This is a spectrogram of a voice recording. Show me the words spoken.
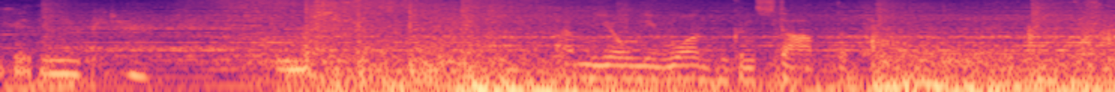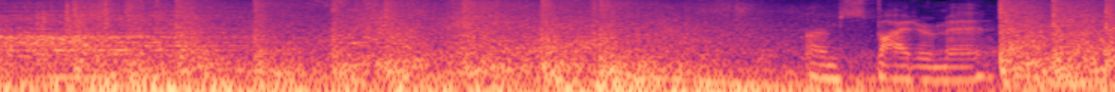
Bigger than you, Peter. I'm the only one who can stop them. I'm Spider-Man.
